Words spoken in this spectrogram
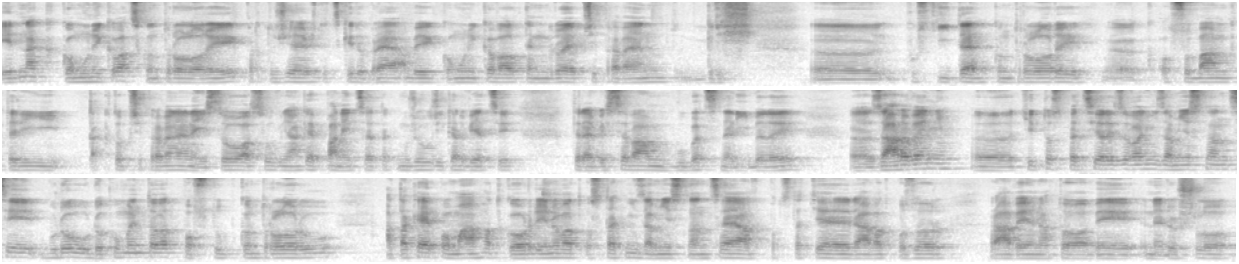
jednak komunikovat s kontrolory, protože je vždycky dobré, aby komunikoval ten, kdo je připraven, když Eh, pustíte kontrolory eh, k osobám, který takto připravené nejsou a jsou v nějaké panice, tak můžou říkat věci, které by se vám vůbec nelíbily. Eh, zároveň tito specializovaní zaměstnanci budou dokumentovat postup kontrolorů a také pomáhat koordinovat ostatní zaměstnance a v podstatě dávat pozor právě na to, aby nedošlo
